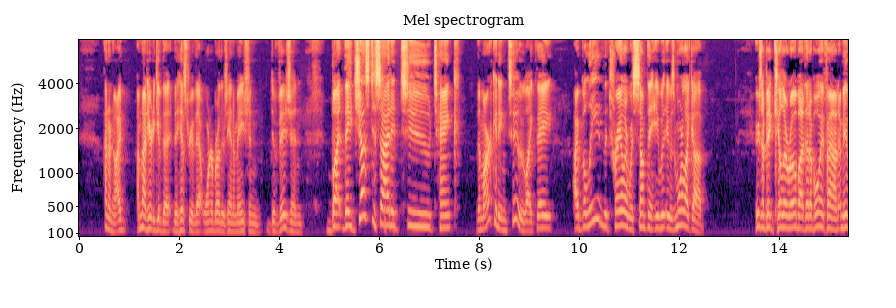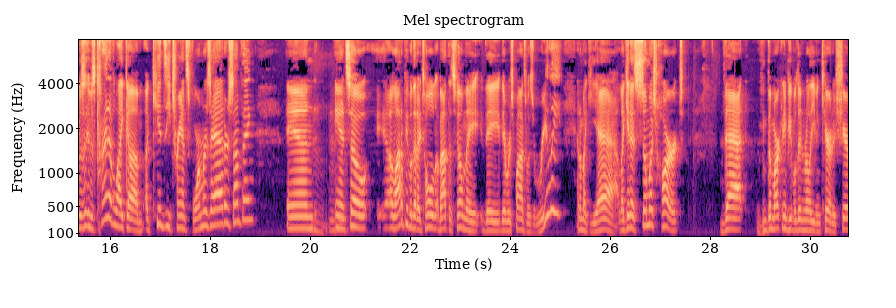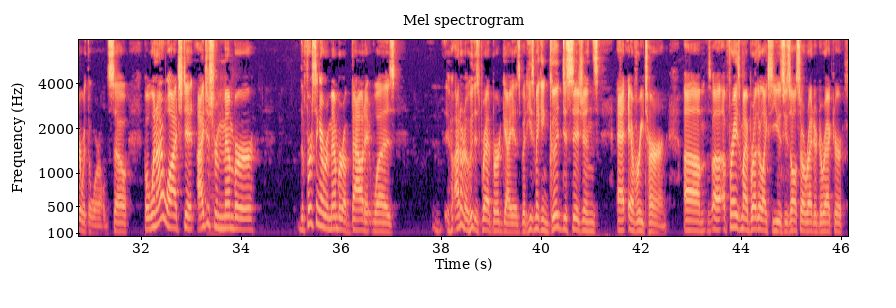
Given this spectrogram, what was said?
I don't know. I, I'm not here to give the, the history of that Warner Brothers animation division, but they just decided to tank the marketing too. Like they, I believe the trailer was something. It was it was more like a here's a big killer robot that a boy found. I mean, it was it was kind of like um, a kidsy Transformers ad or something. And and so a lot of people that I told about this film, they they their response was really, and I'm like, yeah, like it has so much heart that the marketing people didn't really even care to share with the world. So, but when I watched it, I just remember the first thing I remember about it was I don't know who this Brad Bird guy is, but he's making good decisions at every turn. Um, a, phrase my brother likes to use, who's also a writer director.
